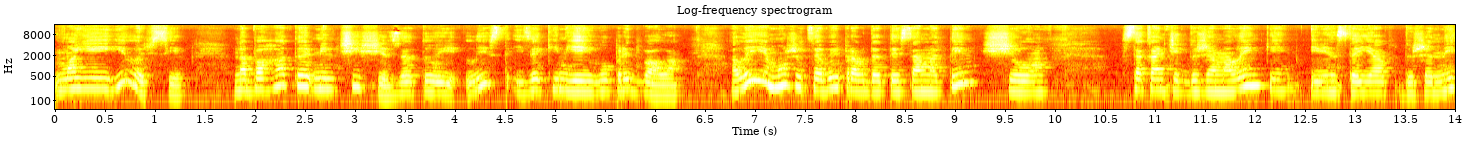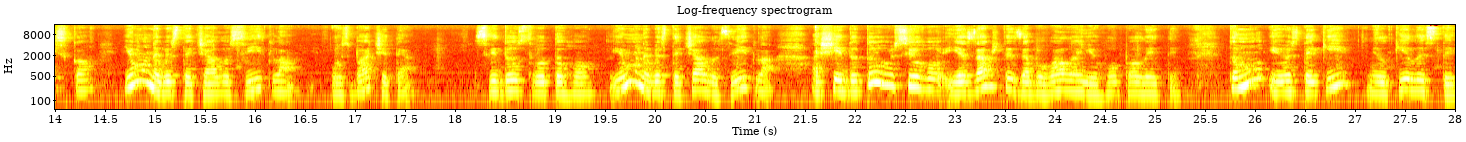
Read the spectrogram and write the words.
моїй гілочці набагато мільчіші за той лист, із яким я його придбала. Але я можу це виправдати саме тим, що стаканчик дуже маленький і він стояв дуже низько, йому не вистачало світла. Ось бачите, свідоцтво того, йому не вистачало світла, а ще й до того всього я завжди забувала його полити. Тому і ось такі мілкі листи.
